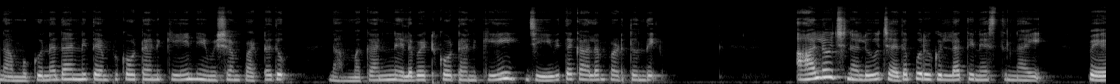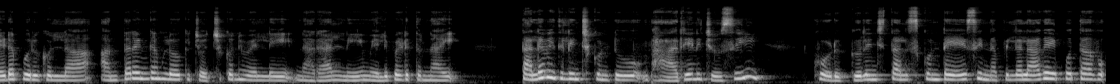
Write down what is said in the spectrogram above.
నమ్ముకున్న దాన్ని తెంపుకోవటానికి నిమిషం పట్టదు. నమ్మకాన్ని నిలబెట్టుకోవటానికి జీవితకాలం పడుతుంది. ఆలోచనలు చెదపురుగుల్లా తినేస్తున్నాయి. పేడ పురుగుల్లా అంతరంగంలోకి చొచ్చుకొని వెళ్ళి నరాల్ని మెలిపెడుతున్నాయి. తల విదిలించుకుంటూ భార్యని చూసి కొడుకు గురించి తలుసుకుంటే చిన్నపిల్లలాగా అయిపోతావు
